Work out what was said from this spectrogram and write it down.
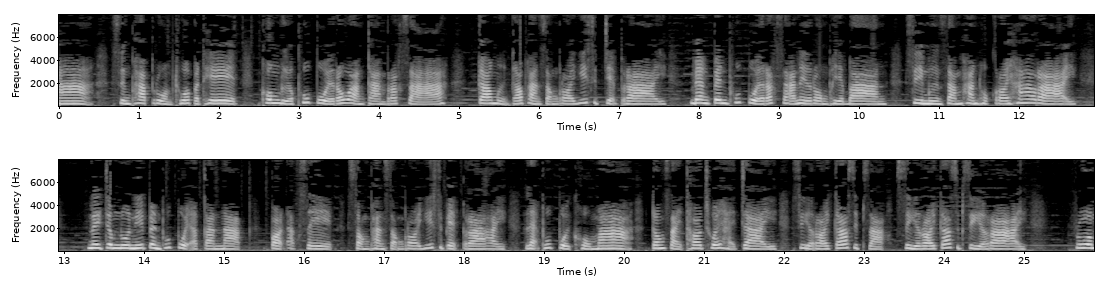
14.5 ซึ่งภาพรวมทั่วประเทศ คงเหลือผู้ป่วยระหว่างการรักษา 99,227 ราย แบ่งเป็นผู้ป่วยรักษาในโรงพยาบาล 43,605 ราย ในจำนวนนี้เป็นผู้ป่วยอาการหนัก ปอดอักเสบ 2,221 ราย และผู้ป่วยโคมา่า ต้องใส่ท่อช่วยหายใจ 493 494 ราย รวม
